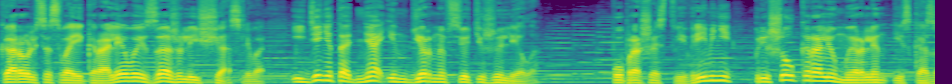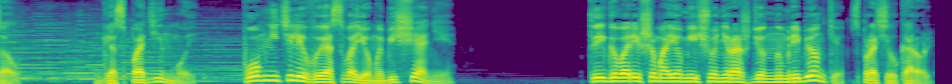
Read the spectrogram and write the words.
Король со своей королевой зажили счастливо, и день ото дня Ингерна все тяжелело. По прошествии времени пришел королю Мерлин и сказал, «Господин мой, помните ли вы о своем обещании?» «Ты говоришь о моем еще нерожденном ребенке?» — спросил король.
